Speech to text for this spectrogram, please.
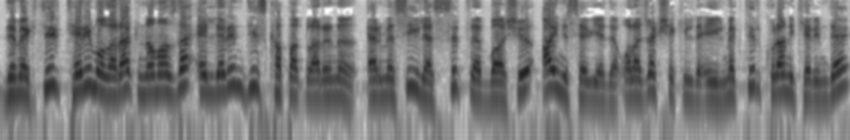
demektir. Terim olarak namazda ellerin diz kapaklarını ermesiyle sırt ve başı aynı seviyede olacak şekilde eğilmektir. Kur'an-ı Kerim'de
